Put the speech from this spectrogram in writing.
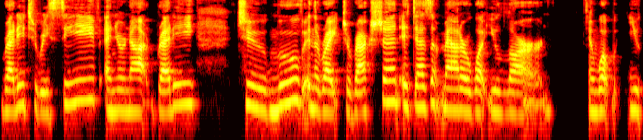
ready to receive and you're not ready to move in the right direction, it doesn't matter what you learn and what you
